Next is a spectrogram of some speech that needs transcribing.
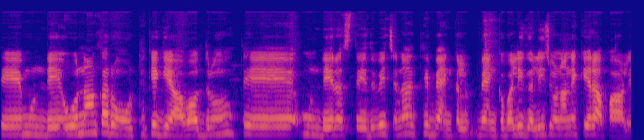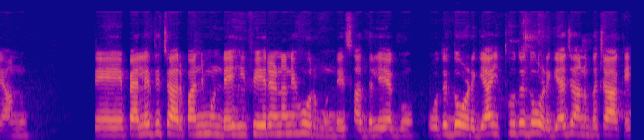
ਤੇ ਮੁੰਡੇ, ਉਹ ਨਾ ਘਰੋਂ ਉੱਠ ਕੇ ਗਿਆ ਵਾ ਉਧਰੋਂ ਤੇ ਮੁੰਡੇ ਰਸਤੇ ਦੇ ਵਿੱਚ ਨਾ ਇੱਥੇ ਬੈਂਕ ਬੈਂਕ ਵਾਲੀ ਗਲੀ 'ਚ ਉਹਨਾਂ ਨੇ ਘੇਰਾ ਪਾ ਲਿਆ ਉਹਨੂੰ। ਤੇ ਪਹਿਲੇ ਤੇ ਚਾਰ ਪੰਜ ਮੁੰਡੇ ਹੀ, ਫਿਰ ਇਹਨਾਂ ਨੇ ਹੋਰ ਮੁੰਡੇ ਸੱਦ ਲਏ ਅੱਗੋਂ। ਉਹ ਤੇ ਦੌੜ ਗਿਆ, ਇੱਥੋਂ ਤੇ ਦੌੜ ਗਿਆ ਜਾਨ ਬਚਾ ਕੇ।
